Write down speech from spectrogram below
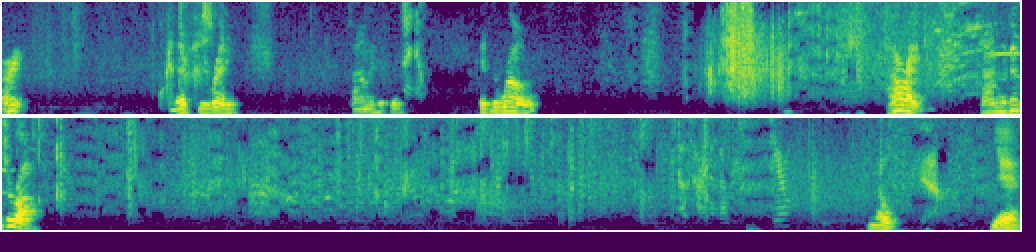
All right, let's get ready. Time to hit the hit the road. All right, time to venture off. No sign of them. You? Nope. Yeah.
